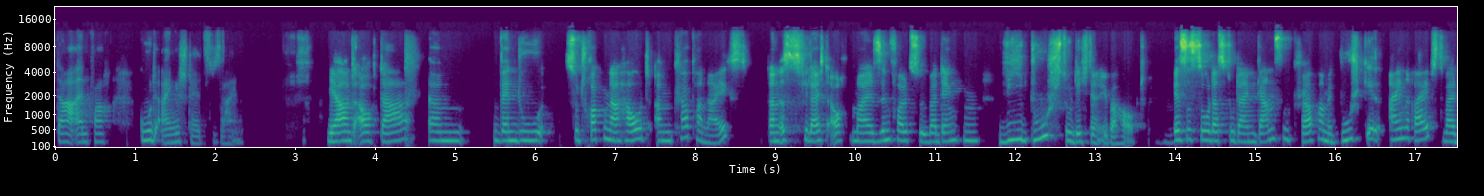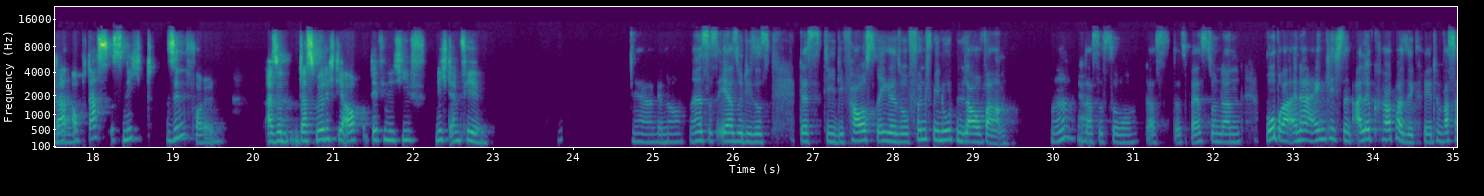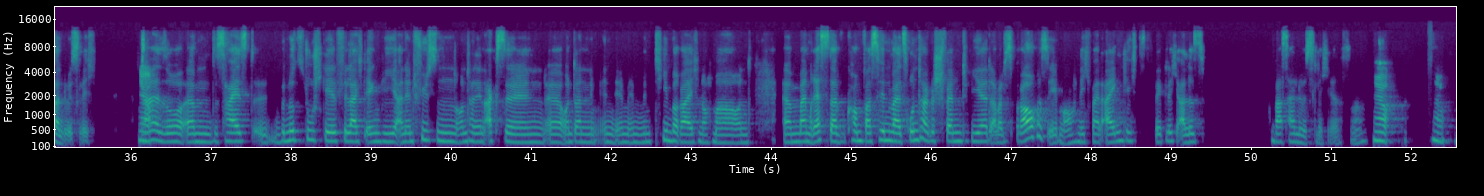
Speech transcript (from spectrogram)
da einfach gut eingestellt zu sein. Ja, und auch da, ähm, wenn du zu trockener Haut am Körper neigst, dann ist es vielleicht auch mal sinnvoll zu überdenken, wie duschst du dich denn überhaupt? Mhm. Ist es so, dass du deinen ganzen Körper mit Duschgel einreibst? Weil da, auch das ist nicht sinnvoll. Also das würde ich dir auch definitiv nicht empfehlen. Ja, genau. Ne, es ist eher so dieses, dass die, die Faustregel so fünf Minuten lauwarm. Ne? Ja. Das ist so das, das Beste. Und dann, Bobra, eigentlich sind alle Körpersekrete wasserlöslich. Ja. Also ähm, das heißt, äh, benutzt Duschgel vielleicht irgendwie an den Füßen, unter den Achseln äh, und dann in, im, im Intimbereich nochmal. Und ähm, beim Rest, da kommt was hin, weil es runtergeschwemmt wird. Aber das braucht es eben auch nicht, weil eigentlich wirklich alles wasserlöslich ist. Ne? Ja, ja.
